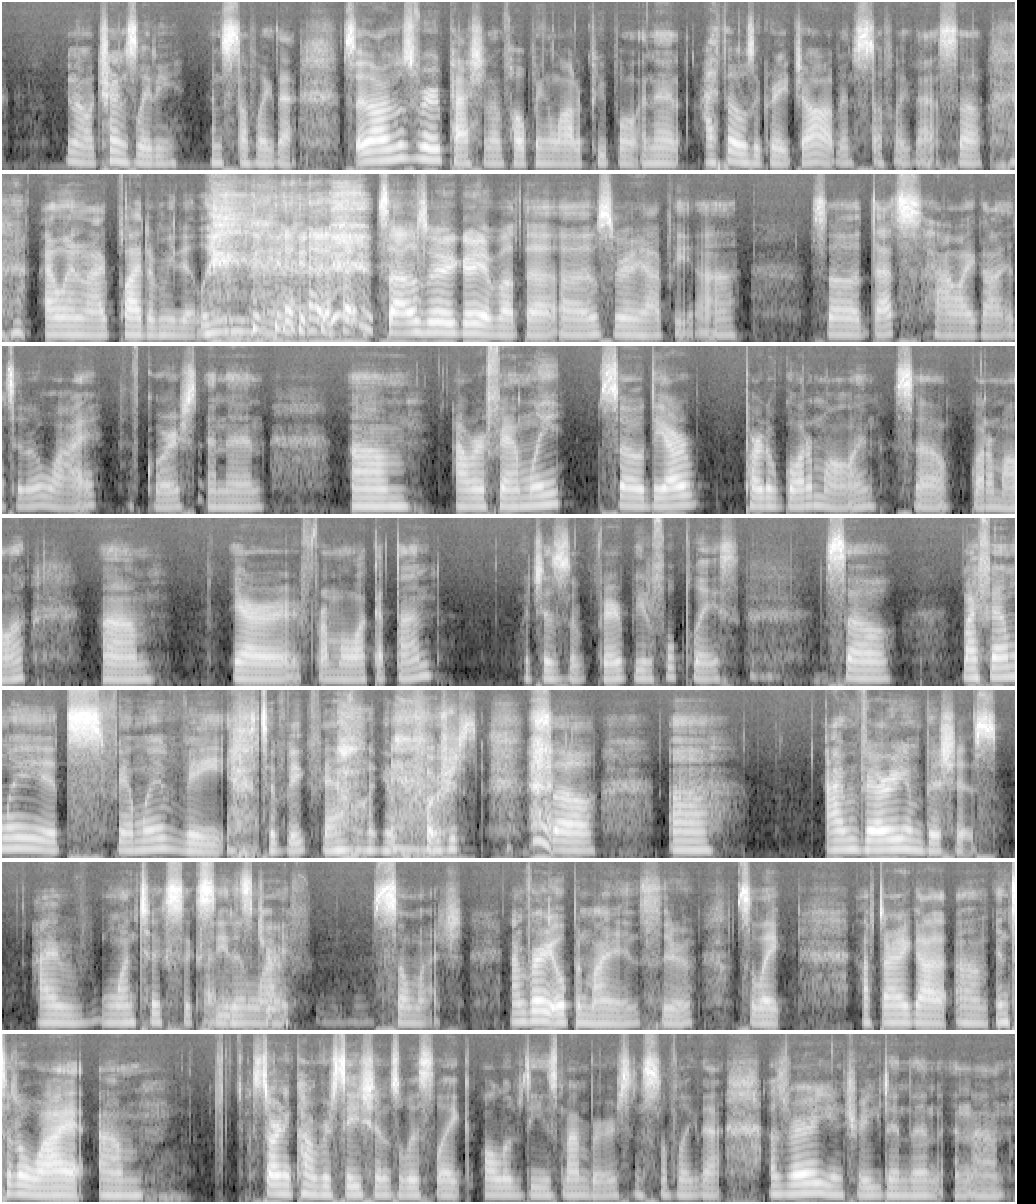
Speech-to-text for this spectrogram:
you know translating and stuff like that. So i was very passionate of helping a lot of people and then i thought it was a great job and stuff like that. So i went and i applied immediately. So i was very great about that. Uh, i was very happy. Uh, so that's how i got into the y of course. And then um, our family so they are part of guatemalan so guatemala. Um, they are from Oaxacan, which is a very beautiful place. So, my family, it's family of eight. It's a big family, of course. so, uh, I'm very ambitious. I want to succeed in true. life so much. I'm very open minded through. So, like, after I got um, into the Y, um, starting conversations with like all of these members and stuff like that, I was very intrigued, and then and um,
